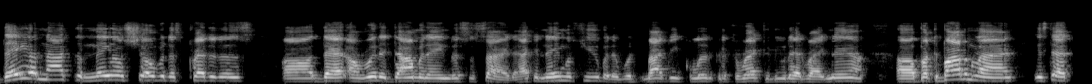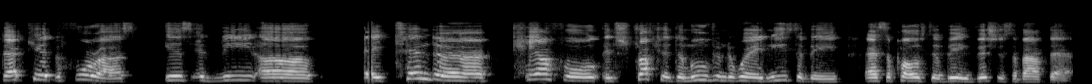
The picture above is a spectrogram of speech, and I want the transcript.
They are not the male chauvinist predators uh, that are really dominating the society. I can name a few, but it would might be politically correct to do that right now. Uh, but the bottom line is that that kid before us is in need of a tender, careful instruction to move him to where he needs to be, as opposed to being vicious about that.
